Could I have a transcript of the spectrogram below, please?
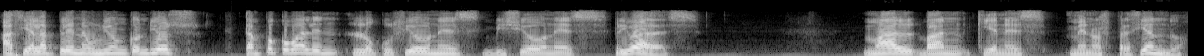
hacia la plena unión con Dios. Tampoco valen locuciones, visiones privadas. Mal van quienes, menospreciando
